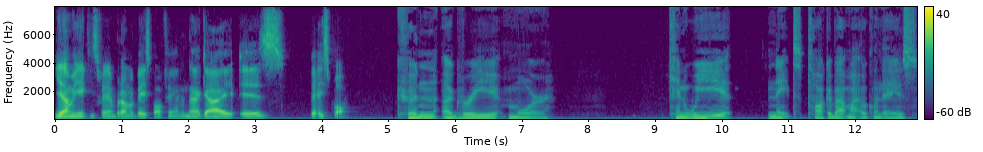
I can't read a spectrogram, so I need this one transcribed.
yeah i'm a yankees fan but i'm a baseball fan and that guy is baseball. Couldn't agree more. Can we, Nate, talk about my Oakland A's?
